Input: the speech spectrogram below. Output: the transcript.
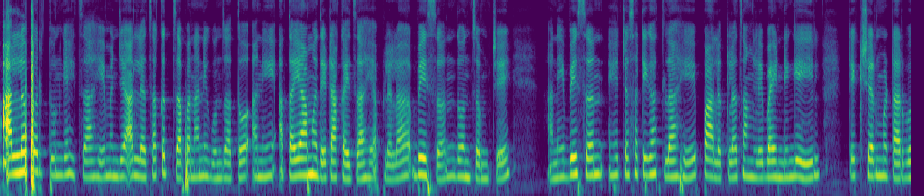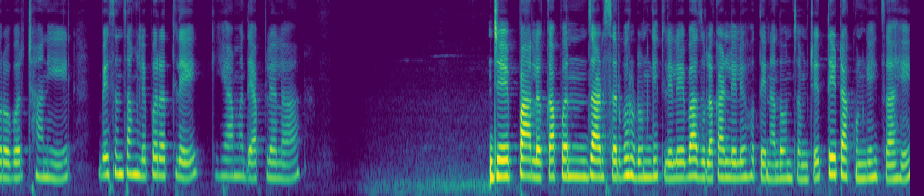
आलं परतून घ्यायचं आहे म्हणजे आल्याचा कच्चापणा निघून जातो आणि आता यामध्ये टाकायचं आहे आपल्याला बेसन दोन चमचे. आणि बेसन ह्याच्यासाठी घातलं आहे पालकला चांगले बाइंडिंग येईल टेक्स्चर मटारबरोबर छान येईल. बेसन चांगले परतले की ह्यामध्ये आपल्याला जे पालक आपण जाडसर भरडून घेतलेले बाजूला काढलेले होते ना दोन चमचे ते टाकून घ्यायचं आहे.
